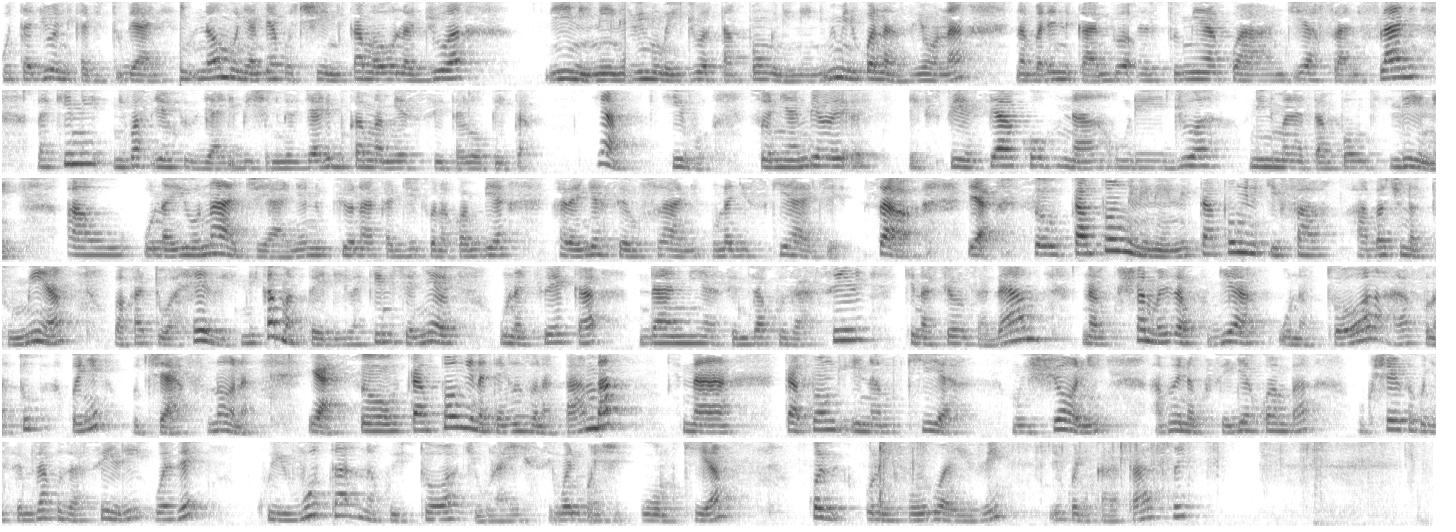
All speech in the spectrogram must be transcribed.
utajua ni kajitu gani? Naomba uniambie hapo chini kama wewe unajua hii ni nini, lini umeijua tampong ni nini. Mimi nilikuwa naziona na baadaye nikaambiwa nazitumia kwa njia fulani fulani, lakini nilikuwa sijawahi kuzijaribisha. Nimezijaribu kama miezi sita iliyopita, yeah, hivyo. So niambie wewe experience yako na ulijua nini maana tampong lini, au unaionaje? Yani, yani ukiona kajitu anakwambia kanaingia sehemu fulani unajisikiaje? Sawa, yeah. So tampong ni nini? Tampong ni kifaa ambacho unatumia wakati wa hedhi, ni kama pedi, lakini chenyewe unakiweka ndani ya sehemu zako za asili, kinafyonza damu na ukishamaliza kujaa unatoa, alafu unatupa kwenye uchafu. Unaona? Yeah, so tampong inatengenezwa na pamba na tampong ina mkia mwishoni ambayo inakusaidia kwamba ukishaweka kwenye sehemu zako za asili uweze kuivuta na kuitoa kiurahisi. Ngoja nikuonyeshe huo mkia. Kwanza unaifungua hivi, iko kwenye karatasi.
